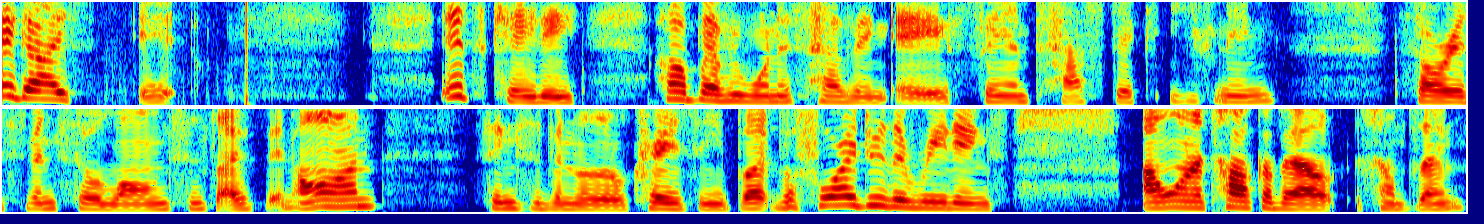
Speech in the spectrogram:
Hey guys, it it's Katie. Hope everyone is having a fantastic evening. Sorry it's been so long since I've been on. Things have been a little crazy, but before I do the readings, I want to talk about something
